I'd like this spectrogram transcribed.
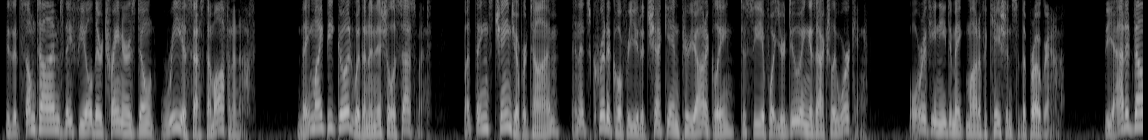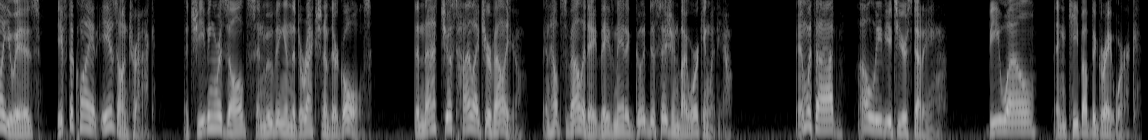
is that sometimes they feel their trainers don't reassess them often enough. They might be good with an initial assessment, but things change over time, and it's critical for you to check in periodically to see if what you're doing is actually working. or if you need to make modifications to the program. The added value is if the client is on track, achieving results and moving in the direction of their goals, then that just highlights your value and helps validate they've made a good decision by working with you. And with that, I'll leave you to your studying. Be well and keep up the great work.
